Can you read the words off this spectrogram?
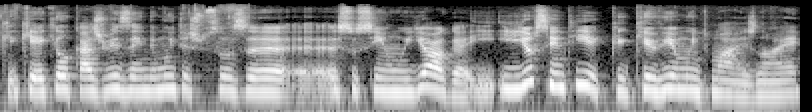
Que, que, é aquilo que às vezes ainda muitas pessoas uh, associam o yoga e, e, eu sentia que, que havia muito mais, não é?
